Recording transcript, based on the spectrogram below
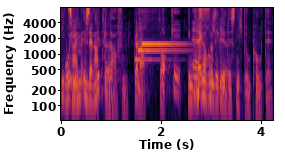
die wo Zeit eben in ist der Mitte. Abgelaufen. Genau. So. Okay. In dieser Runde Spiel. geht es nicht um Punkte.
